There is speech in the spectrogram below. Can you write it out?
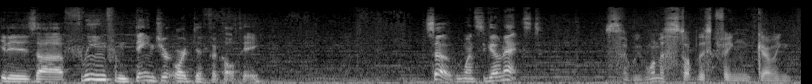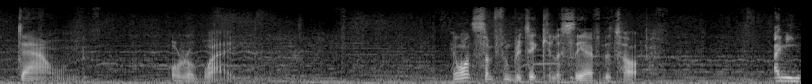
it is uh, fleeing from danger or difficulty. So who wants to go next? So we want to stop this thing going down or away. He wants something ridiculously over the top. I mean,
